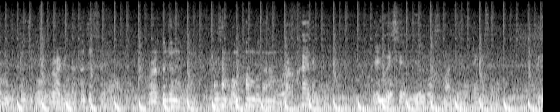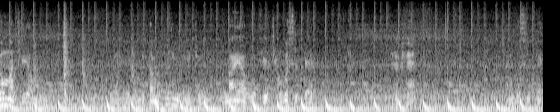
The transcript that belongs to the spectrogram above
먼저 떠주고 우라를 여기다 떠줬어요. 우라를 떠줬는데 항상 원판보다는 우라가 커야 됩니다. 여유가 있어야지 여유가 없으면 안 돼요. 땡겨서 그것만 겁니다. 그래서 밑단만 떠주면 되겠죠. 마이하고 뒤에 잠궜을 때 이렇게 잠궜을 때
